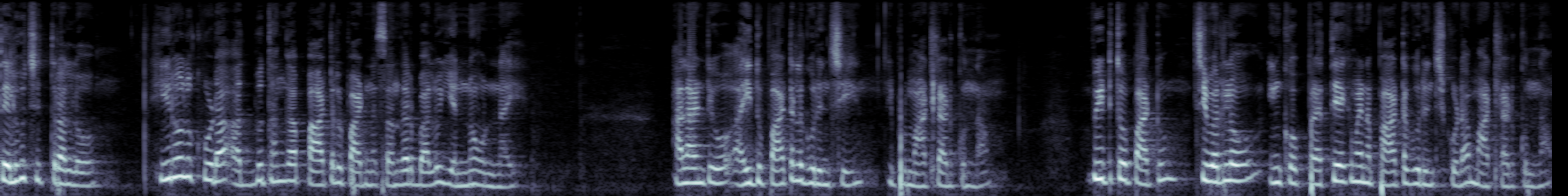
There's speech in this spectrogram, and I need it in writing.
తెలుగు చిత్రాల్లో హీరోలు కూడా అద్భుతంగా పాటలు పాడిన సందర్భాలు ఎన్నో ఉన్నాయి. అలాంటి ఓ ఐదు పాటల గురించి ఇప్పుడు మాట్లాడుకుందాం. వీటితో పాటు చివరిలో ఇంకో ప్రత్యేకమైన పాట గురించి కూడా మాట్లాడుకుందాం.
